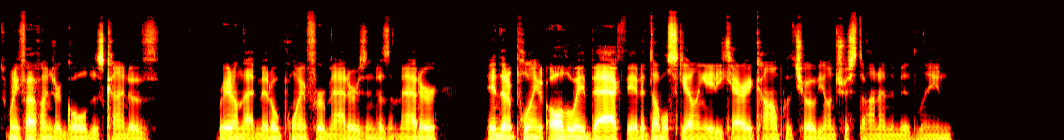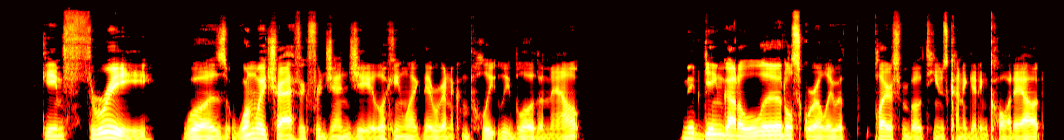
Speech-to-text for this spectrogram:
2500 gold is kind of right on that middle point for matters and doesn't matter. They ended up pulling it all the way back. They had a double scaling AD carry comp with Chovy and Tristana in the mid lane. Game three was one way traffic for Gen G, looking like they were going to completely blow them out. Mid game got a little squirrely with players from both teams kind of getting caught out.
